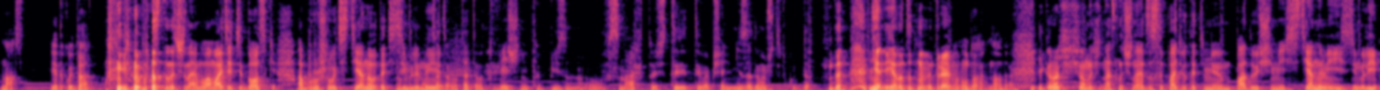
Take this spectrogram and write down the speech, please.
нас. Я такой, да. И мы просто начинаем ломать эти доски, обрушивать стены вот эти Вот- земляные. Вот, это, вот это вот вечный тупизм в снах. То есть ты, ты вообще не задумываешься, ты такой, да. Да. Не, я на тот момент реально, ну да, надо. И, короче, все, нас начинает засыпать вот этими падающими стенами Мгм. из земли.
